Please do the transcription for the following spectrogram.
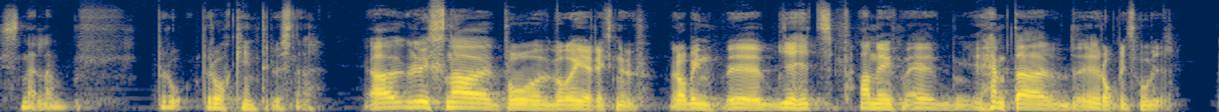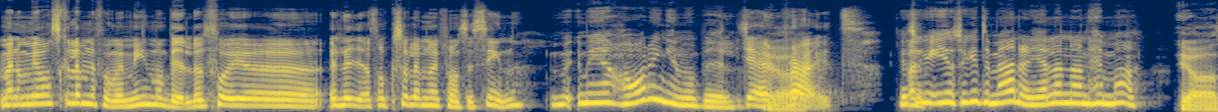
Snälla, brå, bråka inte du snäll. Ja, lyssna på, på Erik nu. Robin, eh, ge hit. Annie, eh, hämta Robins mobil. Men om jag ska lämna ifrån mig min mobil, då får ju Elias också lämna ifrån sig sin. Men men jag har ingen mobil. Yeah, right. Jag tog, jag tog inte med den. Jag lämnar den hemma. Jag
